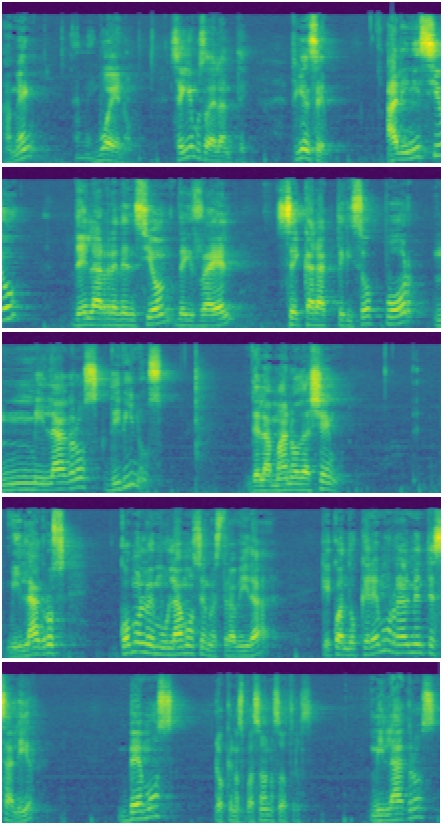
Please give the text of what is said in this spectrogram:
Amén. Amén. Bueno, seguimos adelante. Fíjense, al inicio de la redención de Israel se caracterizó por milagros divinos de la mano de Hashem. Milagros, ¿cómo lo emulamos en nuestra vida? Que cuando queremos realmente salir, vemos lo que nos pasó a nosotros. Milagros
